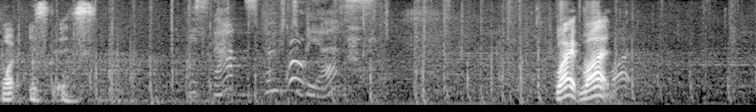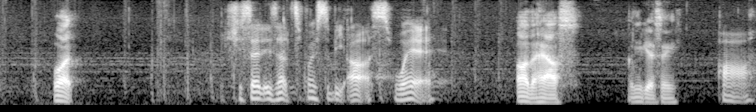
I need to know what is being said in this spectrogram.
What is this? Wait, what? What? She said, "Is that supposed to be us? Where?" Oh, the house. I'm guessing. Ah,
